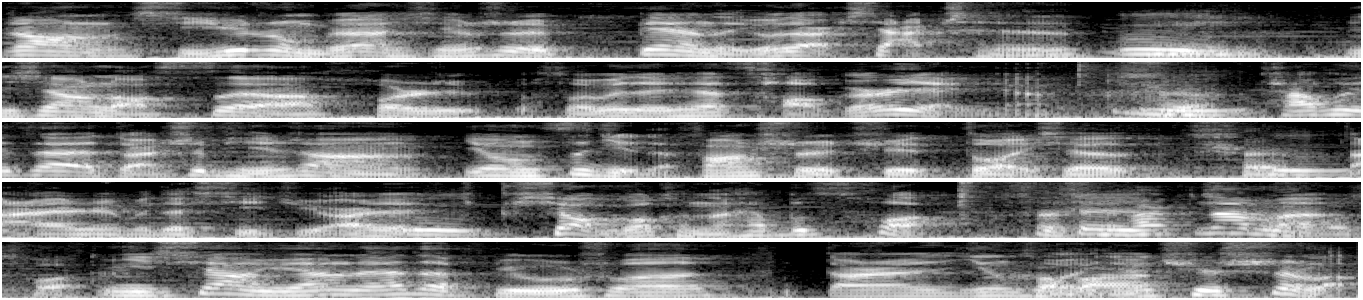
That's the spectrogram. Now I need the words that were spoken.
让喜剧这种表演形式变得有点下沉。嗯，你像老四啊，或者所谓的一些草根演员，是。他会在短视频上用自己的方式去做一些是。大家认为的喜剧，而且效果可能还不错。对是是还那么不错，你像原来的，比如说，当然英总已经去世了，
